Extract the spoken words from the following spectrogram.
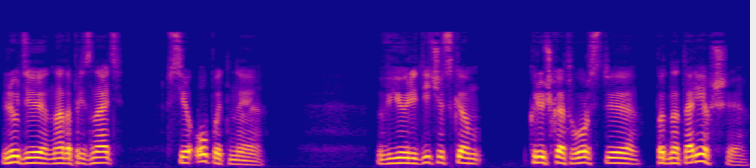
Люди, надо признать, все опытные, в юридическом крючкотворстве поднаторевшие.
